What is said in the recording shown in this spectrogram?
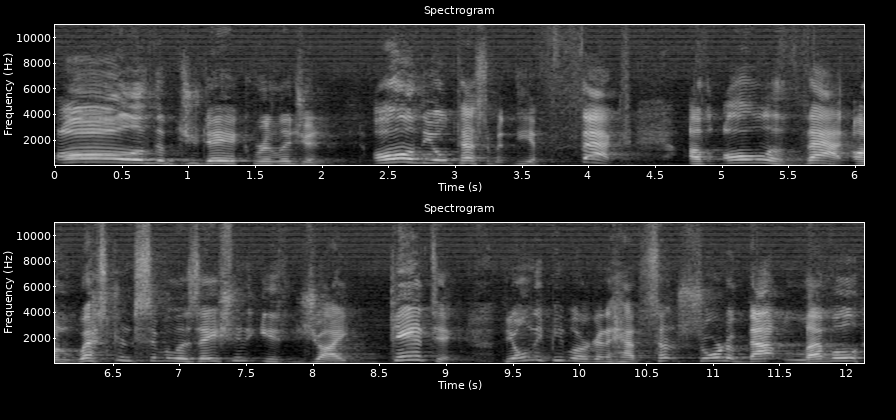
all of the Judaic religion, all of the Old Testament. The effect of all of that on Western civilization is gigantic. The only people who are going to have some sort of that level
